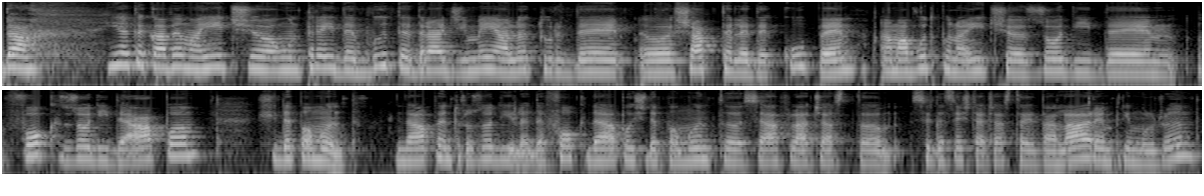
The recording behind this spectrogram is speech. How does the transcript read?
Da, iată că avem aici uh, un 3 de bâte, dragii mei, alături de uh, șaptele de cupe. Am avut până aici uh, zodii de foc, zodii de apă și de pământ. Da? Pentru zodiile de foc, de apă și de pământ uh, se află această, se găsește această etalare în primul rând.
